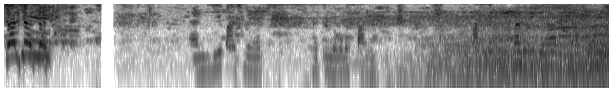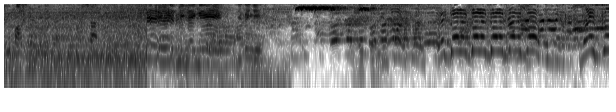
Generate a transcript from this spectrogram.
चल चल चल एंड ये पाँच मिनट मैं तुम लोगों का स्वागत आज तक जितना भी नहीं खेला ना तुमने पाँच मिनट जीतेंगे जीतेंगे Let's go, let's go, let's go, let's go, let's go. Let's go,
